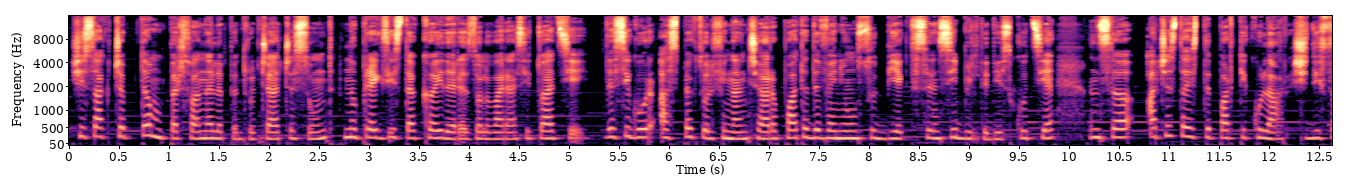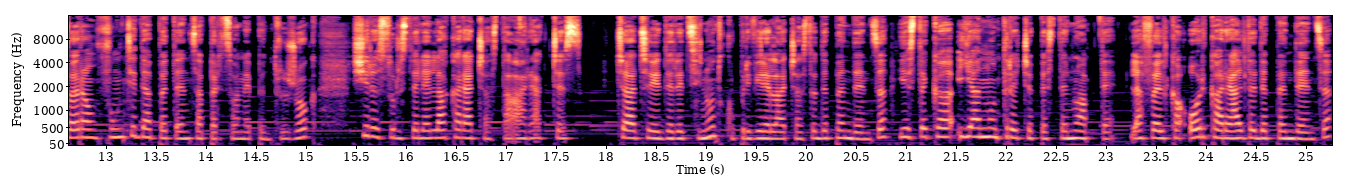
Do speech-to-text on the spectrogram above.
și să acceptăm persoanele pentru ceea ce sunt, nu prea există căi de rezolvare a situației. Desigur, aspectul financiar poate deveni un subiect sensibil de discuție, însă acesta este particular și diferă în funcție de apetența persoanei pentru joc și resursele la care aceasta are acces. Ceea ce e de reținut cu privire la această dependență este că ea nu trece peste noapte. La fel ca oricare altă dependență,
